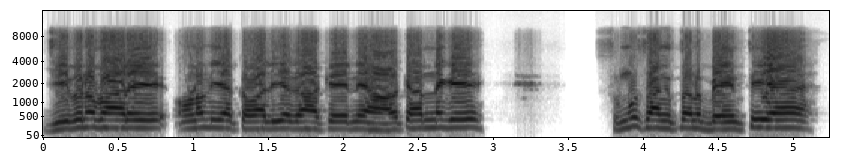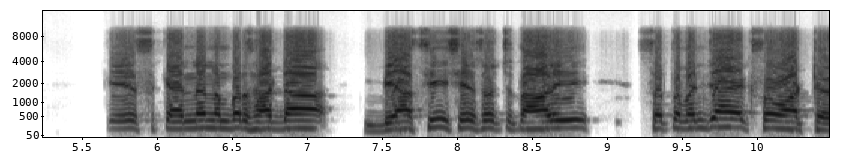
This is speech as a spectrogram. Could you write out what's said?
ਜੀਵਨ ਬਾਰੇ, ਉਹਨਾਂ ਦੀਆਂ ਕਵਾਲੀਆਂ ਗਾ ਕੇ ਨਿਹਾਲ ਕਰਨਗੇ। ਸਮੂਹ ਸੰਗਤਾਂ ਨੂੰ ਬੇਨਤੀ ਹੈ ਕਿ ਸਕੈਨਰ ਨੰਬਰ ਸਾਡਾ 82644 57108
